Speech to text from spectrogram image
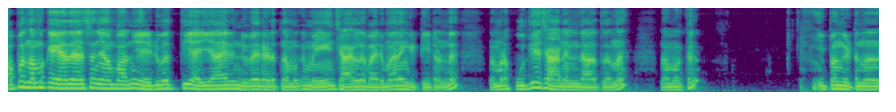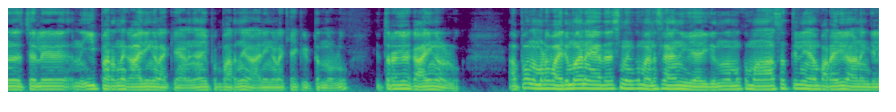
അപ്പം നമുക്ക് ഏകദേശം ഞാൻ പറഞ്ഞു എഴുപത്തി അയ്യായിരം രൂപയുടെ അടുത്ത് നമുക്ക് മെയിൻ ചാനൽ വരുമാനം കിട്ടിയിട്ടുണ്ട്. നമ്മുടെ പുതിയ ചാനലിന്റെ അകത്ത് നിന്ന് നമുക്ക് ഇപ്പം കിട്ടുന്നതെന്ന് വെച്ചാൽ ഈ പറഞ്ഞ കാര്യങ്ങളൊക്കെയാണ്. ഞാൻ ഇപ്പം പറഞ്ഞ കാര്യങ്ങളൊക്കെ കിട്ടുന്നുള്ളൂ. ഇത്രയൊക്കെ കാര്യങ്ങളുള്ളൂ. അപ്പോൾ നമ്മുടെ വരുമാനം ഏകദേശം നിങ്ങൾക്ക് മനസ്സിലായെന്ന് വിചാരിക്കുന്നു. നമുക്ക് മാസത്തിൽ ഞാൻ പറയുകയാണെങ്കിൽ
